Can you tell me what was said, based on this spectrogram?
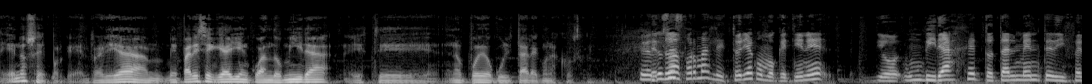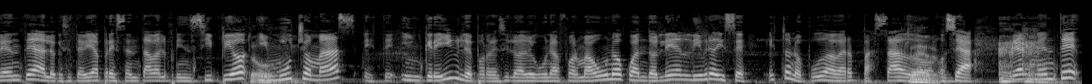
eh, no sé, porque en realidad me parece que alguien cuando mira este, no puede ocultar algunas cosas. Pero de todas formas la historia como que tiene un viraje totalmente diferente a lo que se te había presentado al principio y mucho más este, increíble, por decirlo de alguna forma. Uno cuando lee el libro dice, esto no pudo haber pasado. O sea, realmente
